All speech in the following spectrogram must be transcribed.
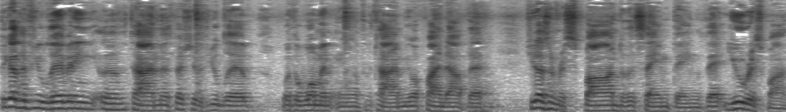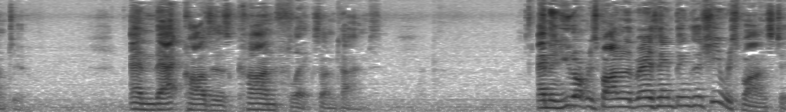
Because if you live any length of time, especially if you live with a woman any length of time, you'll find out that she doesn't respond to the same things that you respond to. And that causes conflict sometimes and then you don't respond to the very same things that she responds to.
